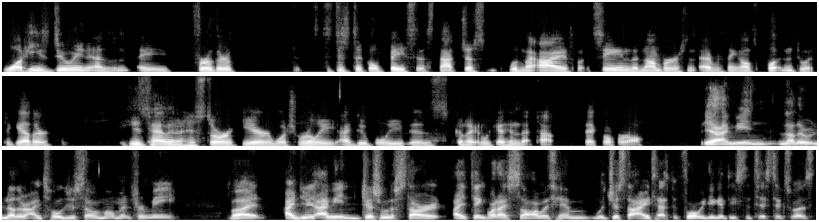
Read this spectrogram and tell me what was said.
what he's doing as an, a further statistical basis, not just with my eyes, but seeing the numbers and everything else put into it together. He's having a historic year, which really I do believe is going to get him that top pick overall. Yeah, I mean, another another I told you so moment for me, but I do. I mean, just from the start, I think what I saw with him with just the eye test before we did get these statistics was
